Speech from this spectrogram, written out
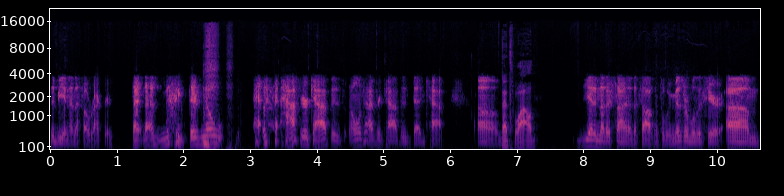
to be an NFL record. That that like, there's no half your cap is almost half your cap is dead cap. Um, That's wild. yet another sign that the Falcons will be miserable this year. Um,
